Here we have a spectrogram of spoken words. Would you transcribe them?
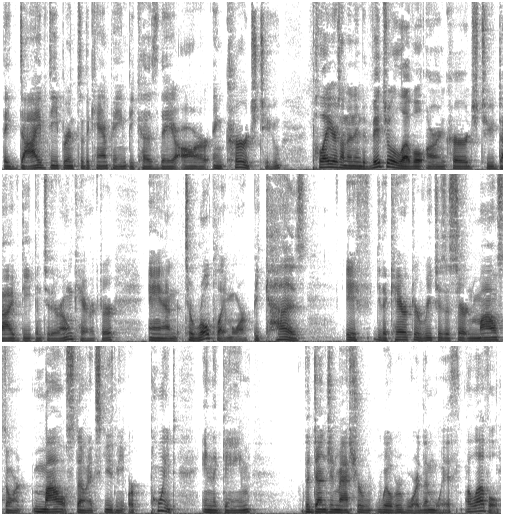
They dive deeper into the campaign because they are encouraged to players on an individual level are encouraged to dive deep into their own character and to role play more because if the character reaches a certain milestone milestone excuse me or point in the game the dungeon master will reward them with a level.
